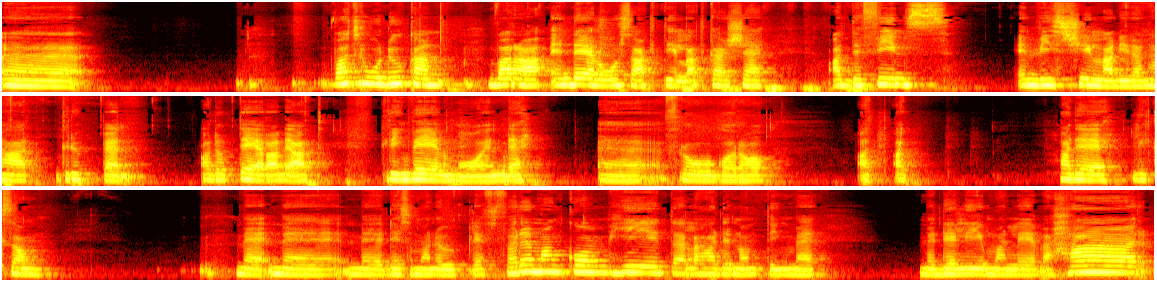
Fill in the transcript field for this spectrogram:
eh, vad tror du kan vara en del orsak till att kanske att det finns en viss skillnad i den här gruppen adopterade att, kring välmående eh, frågor och att, att har det liksom med, med, med det som man har upplevt före man kom hit eller har det någonting med, med det liv man lever här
